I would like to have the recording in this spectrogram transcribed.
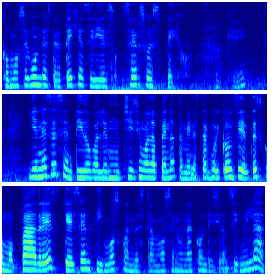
Como segunda estrategia sería eso, ser su espejo. Y en ese sentido vale muchísimo la pena también estar muy conscientes como padres qué sentimos cuando estamos en una condición similar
